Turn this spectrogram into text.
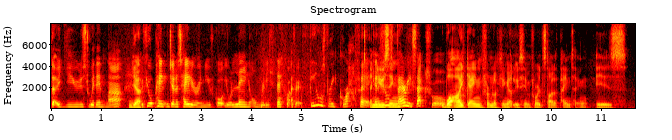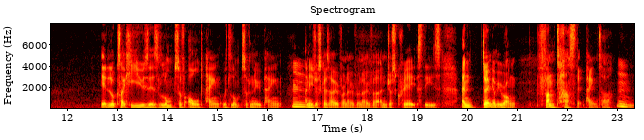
that are used within that. Yeah. if you're painting genitalia and you've got you're laying it on really thick whatever it feels very graphic and, And it using- feels very sexual. What I gain from looking at Lucian Freud's style of painting is it looks like he uses lumps of old paint with lumps of new paint. Hmm. And he just goes over and over and over and just creates these and don't get me wrong fantastic painter. Hmm.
